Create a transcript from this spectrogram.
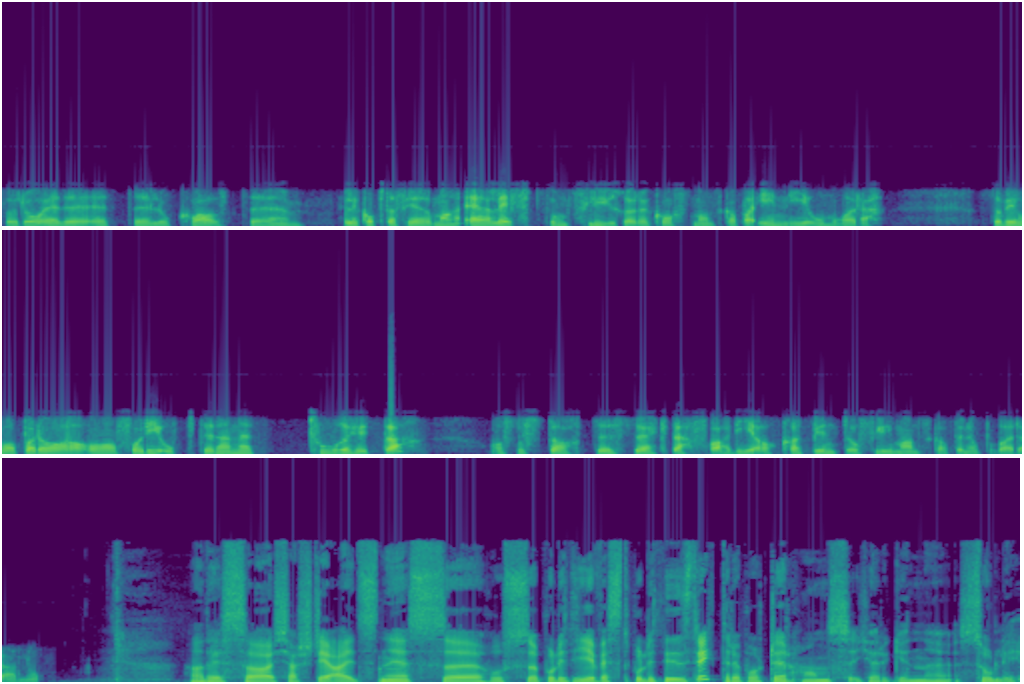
så da er det et eh, lokalt eh, helikopterfirma, Airlift, som flyr Røde Kors-mannskaper inn i området. Så vi håper da å få de opp til denne Torehytta, og så starte søk derfra. De har akkurat begynt å fly mannskapene oppover der nå. Ja, Det sa Kjersti Eidsnes eh, hos politiet Vest politidistrikt, reporter Hans Jørgen Solli.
